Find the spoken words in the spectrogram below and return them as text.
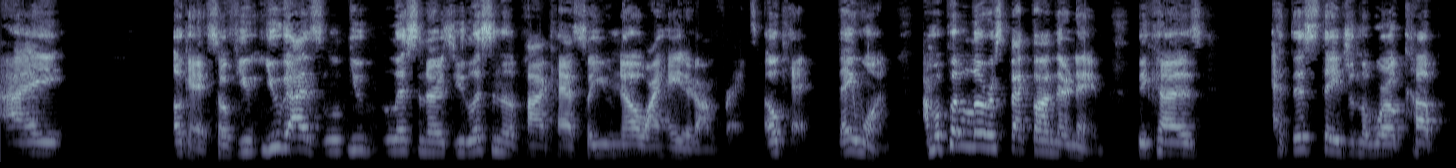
I. Okay, so if you you guys you listeners you listen to the podcast, so you know I hated on France. Okay, they won. I'm gonna put a little respect on their name because at this stage in the World Cup,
